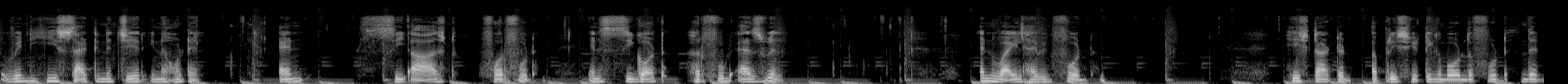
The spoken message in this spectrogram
when he sat in a chair in a hotel and she asked for food and she got her food as well. And while having food, he started appreciating about the food that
